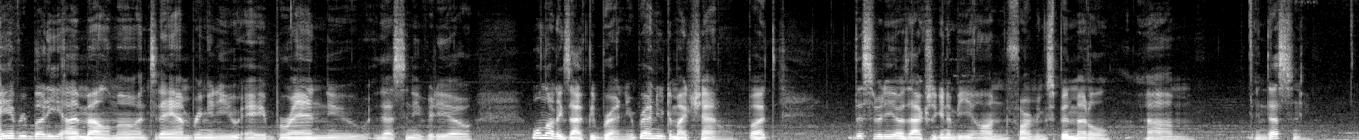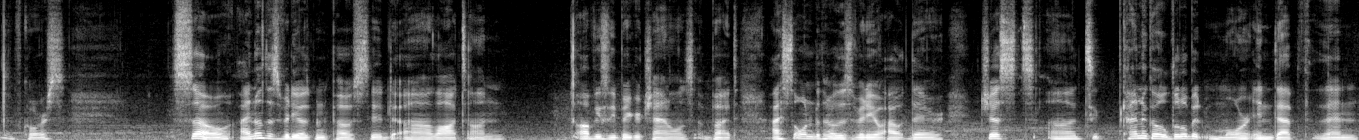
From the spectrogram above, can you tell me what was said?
Hey everybody, I'm Malimho, and today I'm bringing you a brand new Destiny video. Well, not exactly brand new, brand new to my channel, but this video is actually going to be on farming spin metal um, in Destiny, of course. So, I know this video has been posted a lot on obviously bigger channels, but I still wanted to throw this video out there just uh, to kind of go a little bit more in depth than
